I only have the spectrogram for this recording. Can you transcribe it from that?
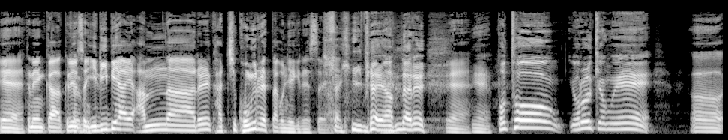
예. 그러니까 그래서 이 리비아의 암나를 같이 공유를 했다고 얘기를 했어요. 리비아의 앞날을 예. 예. 보통 요럴 경우에 어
